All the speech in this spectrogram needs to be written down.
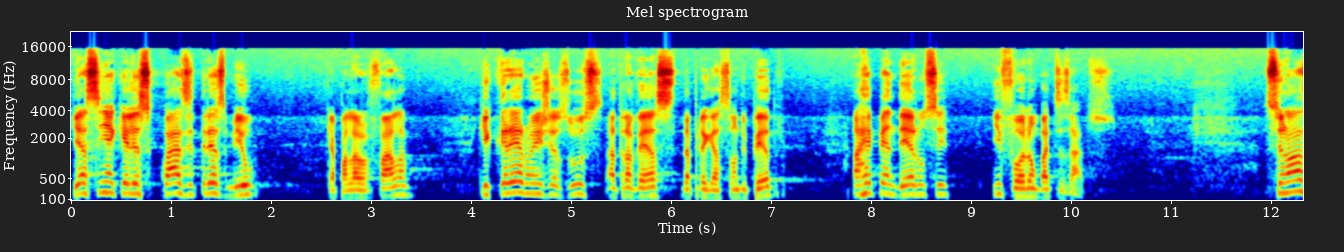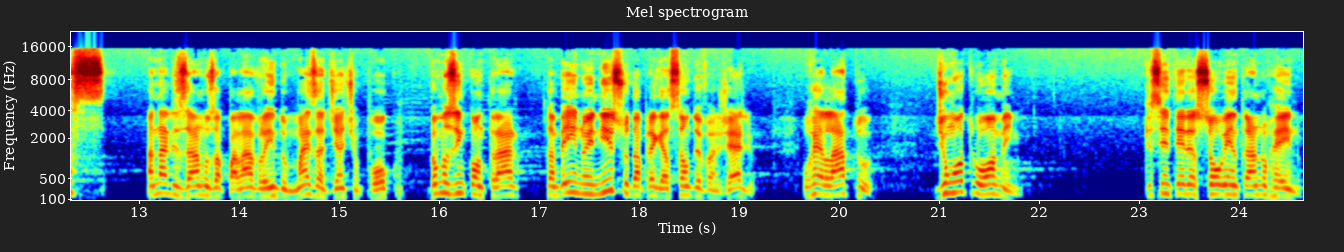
E assim aqueles quase três mil, que a palavra fala, que creram em Jesus através da pregação de Pedro, arrependeram-se e foram batizados. Se nós analisarmos a palavra indo mais adiante um pouco, vamos encontrar também no início da pregação do Evangelho o relato de um outro homem que se interessou em entrar no reino.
